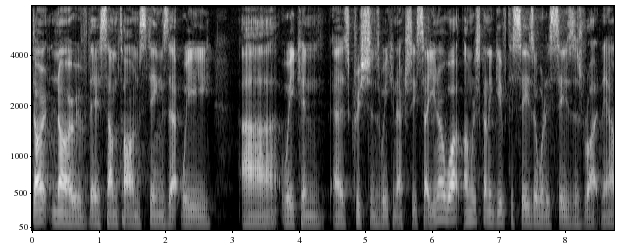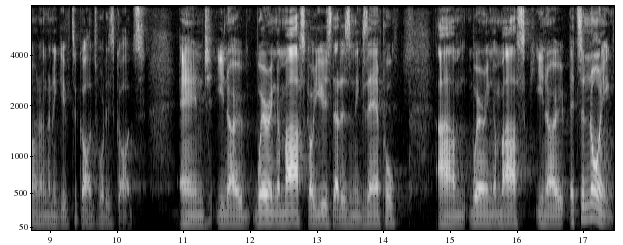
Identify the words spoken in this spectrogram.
don't know if there's sometimes things that we uh, we can, as Christians, we can actually say, you know what, I'm just going to give to Caesar what is Caesar's right now, and I'm going to give to God's what is God's. And, you know, wearing a mask, I'll use that as an example um, wearing a mask, you know, it's annoying,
